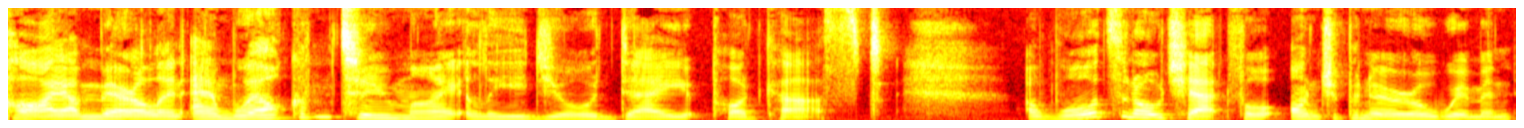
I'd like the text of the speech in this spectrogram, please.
Hi, I'm Marilyn, and welcome to my Lead Your Day podcast. A warts and all chat for entrepreneurial women.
